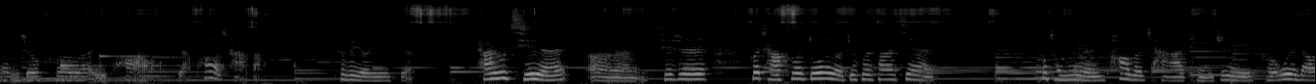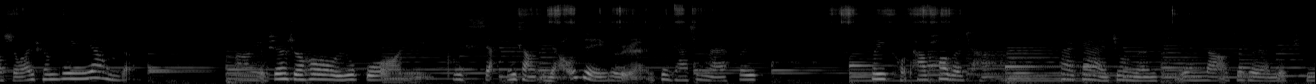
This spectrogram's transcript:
我们就喝了一泡两泡茶吧，特别有意思。茶如其人，嗯，其实喝茶喝多了就会发现。不同人泡的茶品质和味道是完全不一样的啊！有些时候，如果你不想你想了解一个人，静下心来喝一喝一口他泡的茶，大概就能体验到这个人的脾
